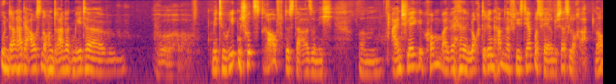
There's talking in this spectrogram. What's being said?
Und dann hat er außen noch einen 300 Meter äh, Meteoritenschutz drauf, dass da also nicht ähm, Einschläge kommen, weil wenn wir ein Loch drin haben, dann fließt die Atmosphäre durch das Loch ab. Ne?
